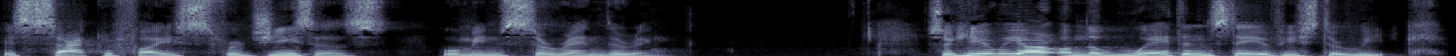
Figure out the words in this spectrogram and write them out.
Is sacrifice for Jesus will mean surrendering. So here we are on the Wednesday of Easter week.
